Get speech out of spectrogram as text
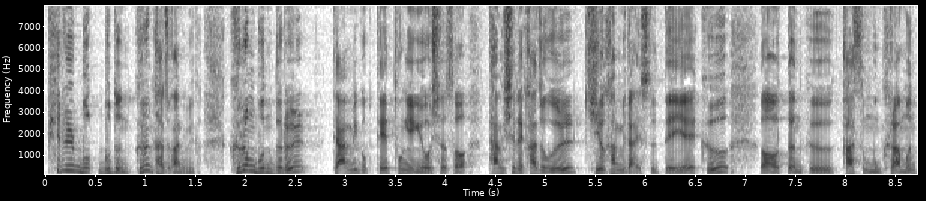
피를 묻- 묻은 그런 가족 아닙니까? 그런 분들을 대한민국 대통령이 오셔서 당신의 가족을 기억합니다 했을 때의 그 어, 어떤 그 가슴 뭉클함은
